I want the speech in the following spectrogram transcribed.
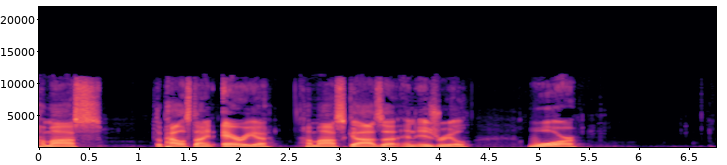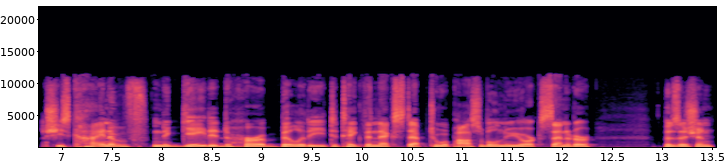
Hamas, the Palestine area, Hamas, Gaza, and Israel war, she's kind of negated her ability to take the next step to a possible New York senator position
